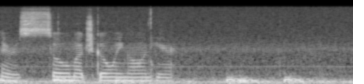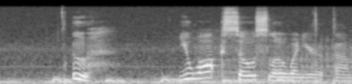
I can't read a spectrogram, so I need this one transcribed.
There is so much going on here. Ooh. You walk so slow when you're um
